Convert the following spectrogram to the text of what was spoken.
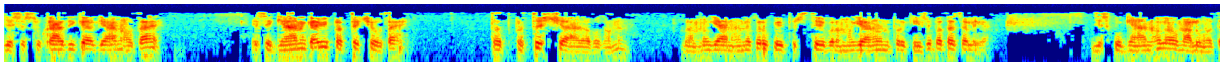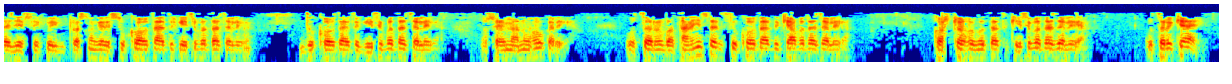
जैसे सुखादि का ज्ञान होता है ऐसे ज्ञान का भी प्रत्यक्ष होता है। तत्प्रत्यक्ष अवगम ब्रह्म ज्ञान होने पर कोई पूछते ब्रह्म ज्ञान होने पर कैसे पता चलेगा? जिसको ज्ञान होगा, वो मालूम होता है, जैसे कोई प्रश्न करे, सुख होता है तो कैसे पता चलेगा? दुख होता है तो कैसे पता चलेगा? वो स्वयं अनुभव करेगा। उत्तर में बता नहीं सर सुख होता है तो क्या पता चलेगा? कष्ट होता है तो कैसे पता चलेगा? उत्तर क्या है?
